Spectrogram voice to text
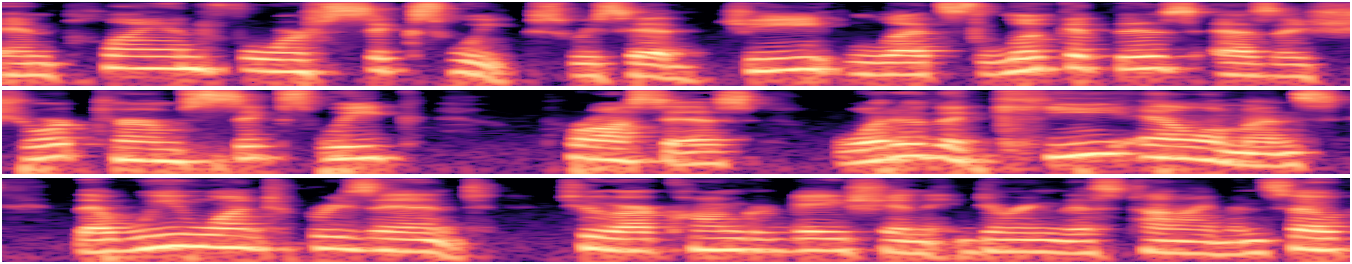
and planned for six weeks. We said, gee, let's look at this as a short-term six-week process. What are the key elements that we want to present to our congregation during this time? And so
